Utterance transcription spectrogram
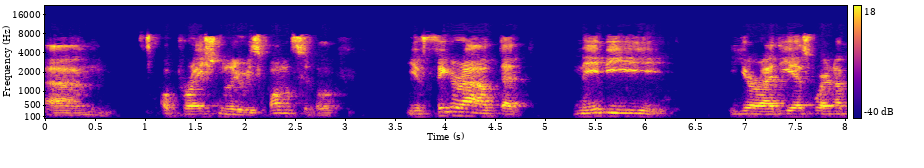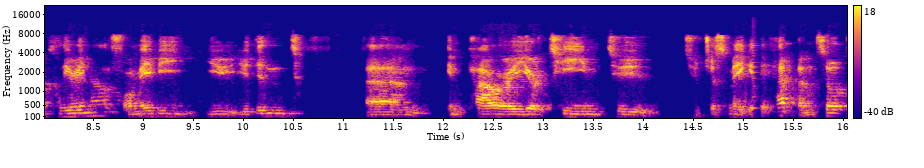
um, operationally responsible, you figure out that maybe your ideas were not clear enough, or maybe you, you didn't um, empower your team to to just make it happen. So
